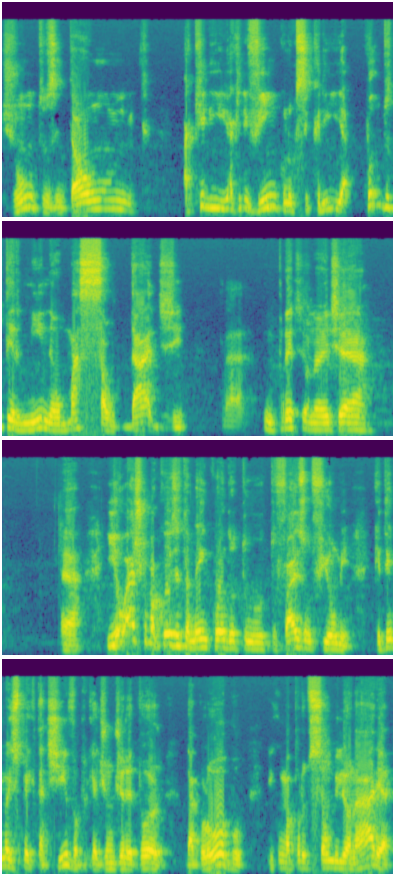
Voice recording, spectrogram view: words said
juntos. Então aquele, aquele vínculo que se cria, quando termina, uma saudade é. impressionante. É, é. E eu acho que uma coisa também, quando tu, tu faz um filme que tem uma expectativa, porque é de um diretor da Globo, e com uma produção milionária,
